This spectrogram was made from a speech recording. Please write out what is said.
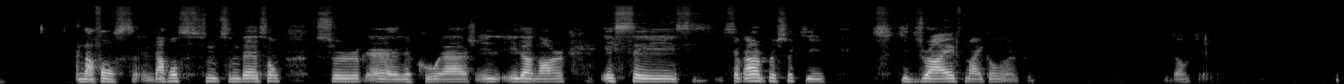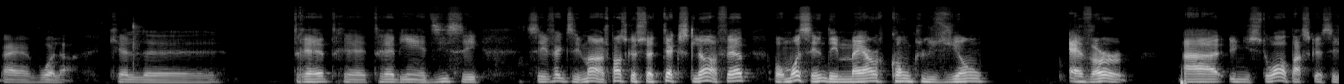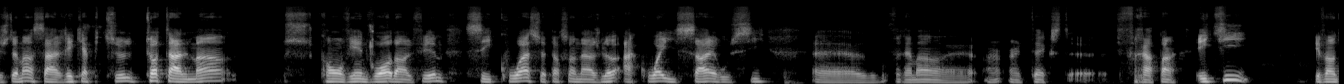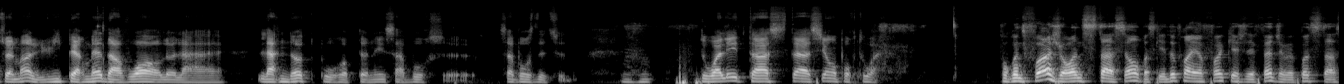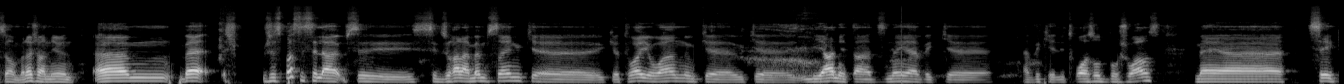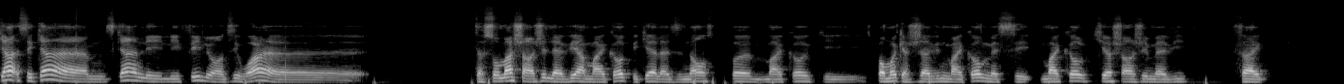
dans le fond, c'est une, belle leçon sur euh, le courage et, l'honneur. Et c'est vraiment un peu ça qui, drive Michael un peu. Donc. Euh, ben voilà. Quel. Euh, très, très, très bien dit. C'est c'est effectivement, je pense que ce texte-là, en fait, pour moi, c'est une des meilleures conclusions ever à une histoire parce que c'est justement, ça récapitule totalement ce qu'on vient de voir dans le film. C'est quoi ce personnage-là, à quoi il sert aussi. Euh, vraiment euh, un, texte euh, frappant et qui éventuellement lui permet d'avoir la, la, note pour obtenir sa bourse, sa bourse d'études. Mm-hmm. D'où aller ta citation pour toi? Pour une fois, j'aurai une citation parce que les deux premières fois que je l'ai faite, j'avais pas de citation. Mais là, j'en ai une. Ben, je, ne sais pas si c'est la c'est, durant la même scène que, que toi, Johan, ou que, que Liane est en dîner avec, euh, avec les trois autres bourgeoises. Mais euh, c'est quand, c'est quand, quand les, les, filles lui ont dit Ouais, tu as sûrement changé la vie à Michael, puis qu'elle a dit non, c'est pas Michael qui. C'est pas moi qui ai changé la vie de Michael, mais c'est Michael qui a changé ma vie. Fait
